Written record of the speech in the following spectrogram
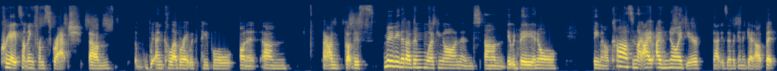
create something from scratch um, and collaborate with people on it. Um, I've got this movie that I've been working on, and um, it would be an all female cast. And like, I, I have no idea if that is ever going to get up, but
